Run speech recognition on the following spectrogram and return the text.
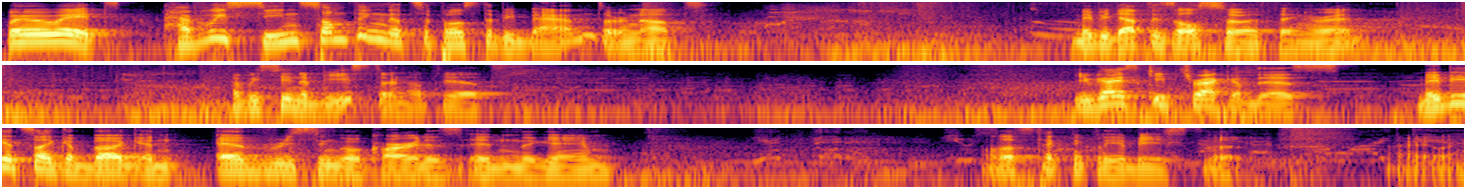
Wait, wait, wait. Have we seen something that's supposed to be banned or not? Maybe that is also a thing, right? Have we seen a beast or not yet? You guys keep track of this. Maybe it's like a bug and every single card is in the game. Well, that's technically a beast, but not really.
